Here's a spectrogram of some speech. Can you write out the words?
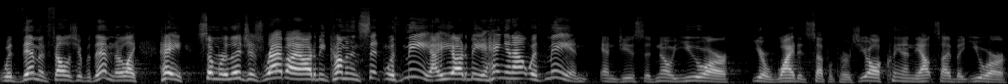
with them and fellowship with them. They're like, hey, some religious rabbi ought to be coming and sitting with me. He ought to be hanging out with me. And, and Jesus said, no, you are, you're whited sepulchres. You're all clean on the outside, but you are,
